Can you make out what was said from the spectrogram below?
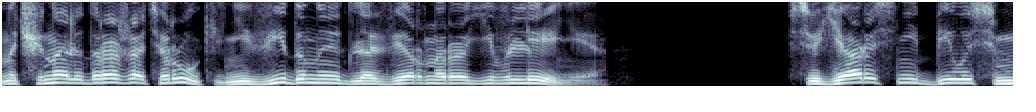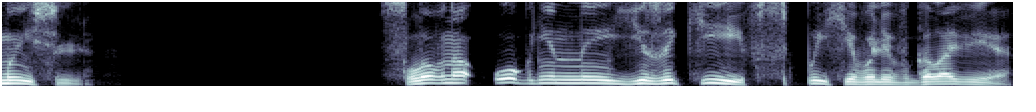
Начинали дрожать руки, невиданное для Вернера явление. Все яростней билась мысль. Словно огненные языки вспыхивали в голове.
